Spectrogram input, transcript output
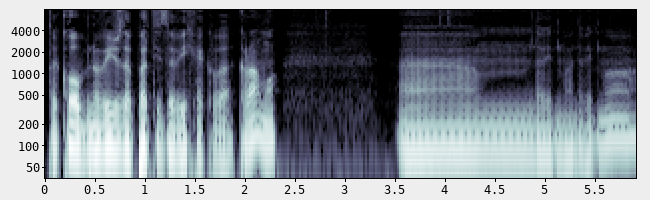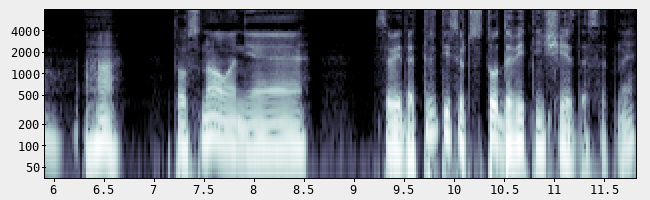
tako obnoviš zaprti zavihek v Chromu. Um, da vidimo, da vidimo. Aha, to osnoven je seveda 3169, ne?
